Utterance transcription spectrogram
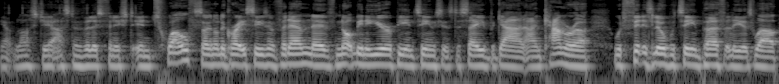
Yep, last year Aston Villa's finished in 12th, so not a great season for them. They've not been a European team since the save began, and Camera would fit this Liverpool team perfectly as well.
